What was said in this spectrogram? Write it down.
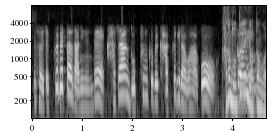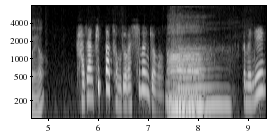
그래서 이제 급에 따라 나뉘는데 가장 높은 급을 가급이라고 하고 가장 높다는 게 어떤 거예요? 가장 핍박 정도가 심한 경우. 아. 그러면은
